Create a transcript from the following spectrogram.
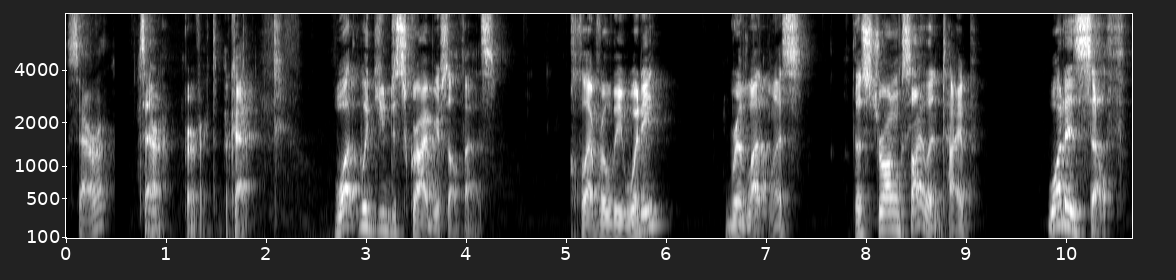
Sarah? Sarah. Perfect. Okay. What would you describe yourself as? Cleverly witty? Relentless? The strong silent type? What is self?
